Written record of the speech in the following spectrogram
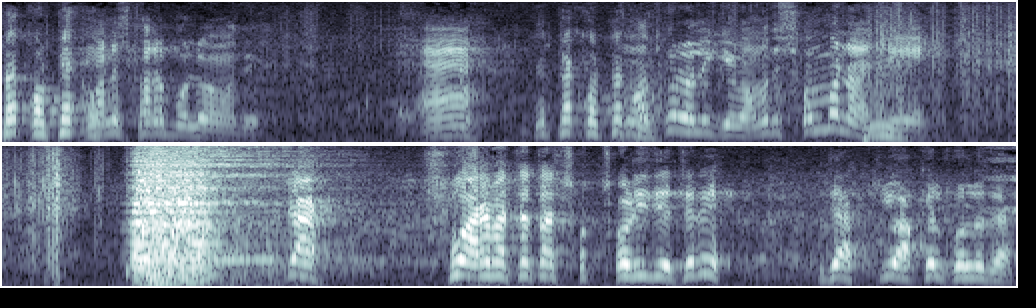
প্যাক কর প্যাক মানুষ খারাপ বলব আমাদের। হ্যাঁ। এ প্যাক কর প্যাক কর। করে হলে কি আমাদের সম্মান আছে। যা শুয়ার বাচ্চা তার ছড়িয়ে দিয়েছে রে। যা কি আকেল করল দেখ।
